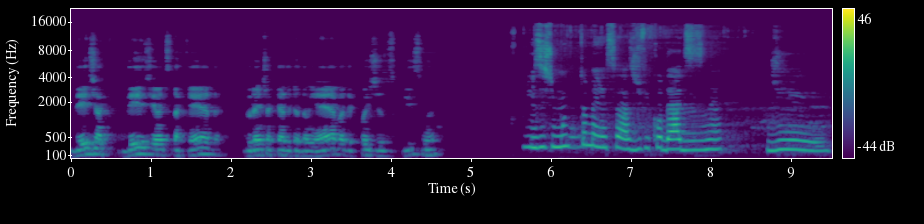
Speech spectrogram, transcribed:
Desde, a, desde antes da queda, durante a queda de Adão e Eva, depois de Jesus Cristo. Né? existe muito também essas dificuldades, né? De.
